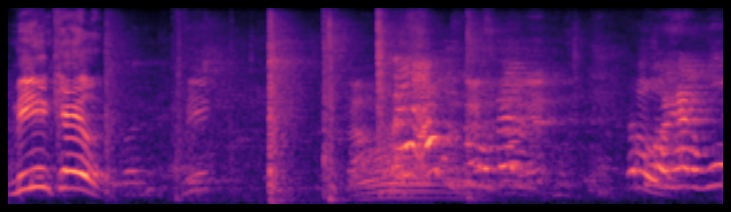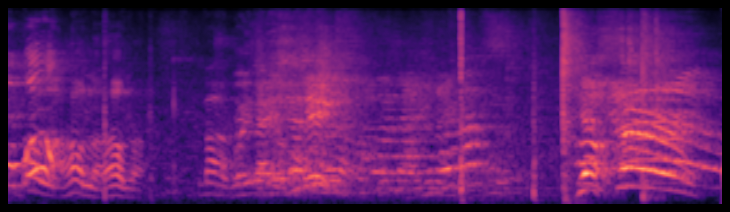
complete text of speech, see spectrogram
me and Caleb. Boy had to warm up. Hold on, hold on. Yes, sir.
